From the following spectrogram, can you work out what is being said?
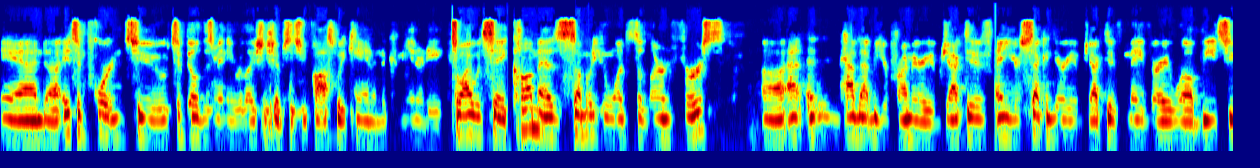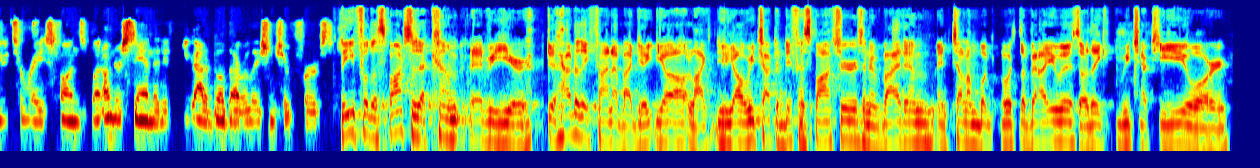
and uh, it's important to to build as many relationships as you possibly can in the community. So I would say come as somebody who wants to learn first. Uh, have that be your primary objective, and your secondary objective may very well be to to raise funds. But understand that it, you got to build that relationship first. Lee, for the sponsors that come every year, how do they find out about you? Y'all like do y'all reach out to different sponsors and invite them and tell them what, what the value is, or they reach out to you, or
